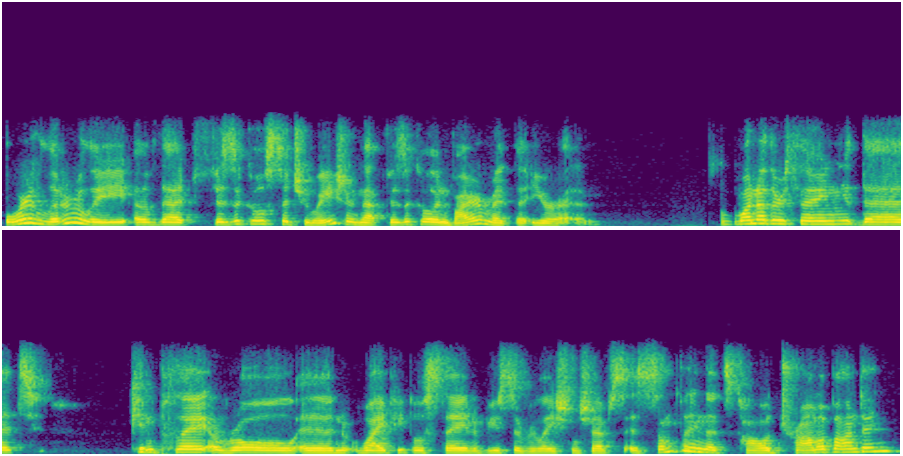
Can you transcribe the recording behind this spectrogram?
or literally of that physical situation that physical environment that you're in one other thing that can play a role in why people stay in abusive relationships is something that's called trauma bonding.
